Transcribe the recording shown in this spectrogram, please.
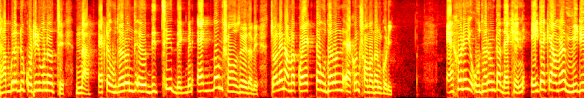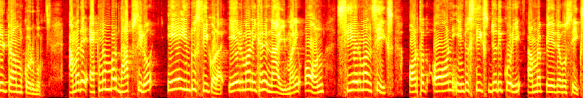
ধাপগুলো একটু কঠিন মনে হচ্ছে। না, একটা উদাহরণ দিচ্ছি, দেখবেন একদম সহজ হয়ে যাবে। চলেন আমরা কয়েকটা উদাহরণ এখন সমাধান করি। এখন এই উদাহরণটা দেখেন, এইটাকে আমরা মিডিল টার্ম করব। আমাদের এক নাম্বার ধাপ ছিল এ ইন্টু সি করা, এর মান এখানে নাই মানে অন সি এর মান সিক্স অর্থাৎ অন ইন্টু সিক্স যদি করি, আমরা পেয়ে যাব সিক্স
